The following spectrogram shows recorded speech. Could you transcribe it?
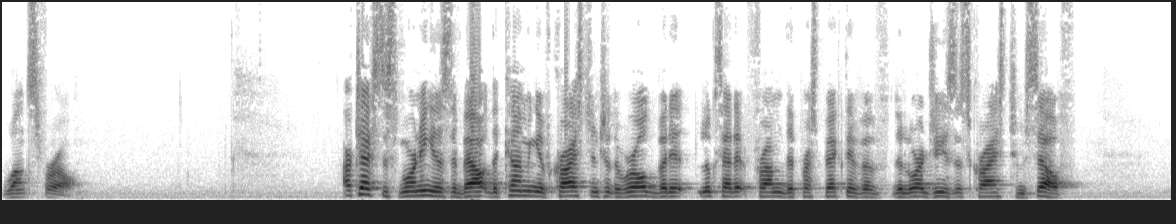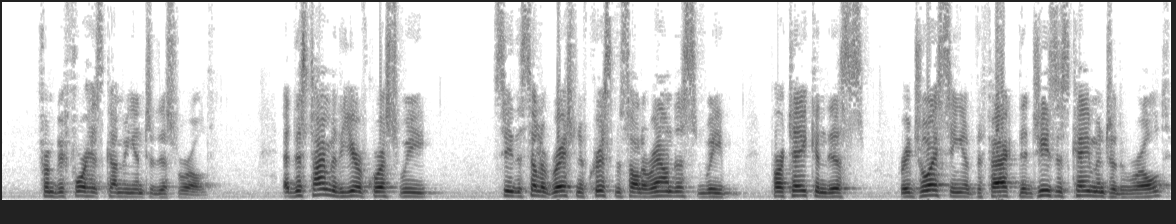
once for all. Our text this morning is about the coming of Christ into the world, but it looks at it from the perspective of the Lord Jesus Christ himself from before his coming into this world. At this time of the year, of course, we see the celebration of Christmas all around us, and we partake in this rejoicing of the fact that Jesus came into the world.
